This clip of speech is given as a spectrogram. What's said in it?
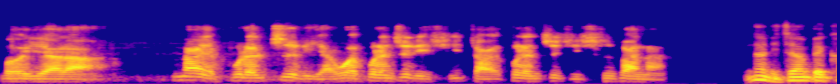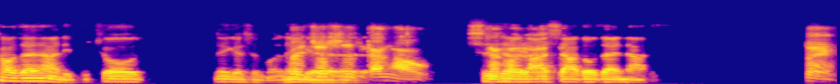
无呀啦，那也不能自理啊，我也不能自己洗澡，也不能自己吃饭呐。那你这样被铐在那里，不就那个什么？那个就是刚好吃喝拉撒都在那里。对，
